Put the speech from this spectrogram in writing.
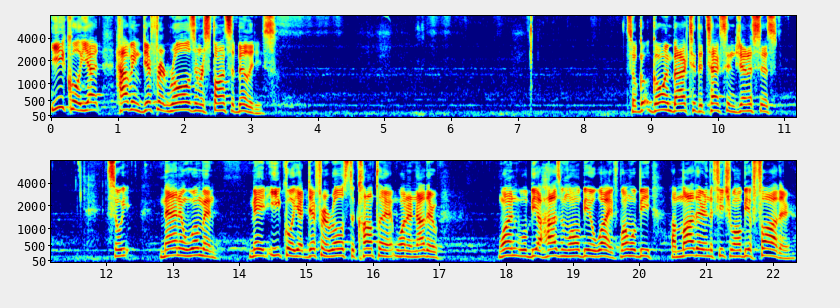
equal yet having different roles and responsibilities. So, go, going back to the text in Genesis so, man and woman made equal yet different roles to complement one another. One will be a husband, one will be a wife, one will be a mother in the future, one will be a father.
